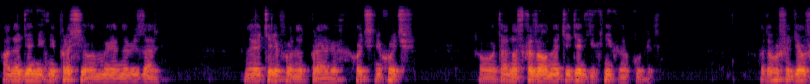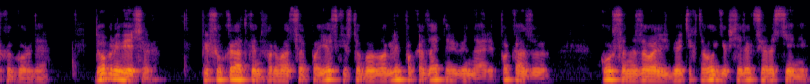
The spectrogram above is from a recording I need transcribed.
она денег не просила, мы ее навязали. На ее телефон отправили, хочешь не хочешь. Вот, она сказала, на эти деньги книг накупит. Потому что девушка гордая. Добрый вечер. Пишу краткую информацию о поездке, чтобы вы могли показать на вебинаре. Показываю. Курсы назывались «Биотехнологии в селекции растений».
